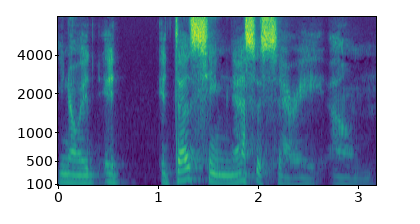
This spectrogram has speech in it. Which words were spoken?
You know, it, it, it does seem necessary um,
